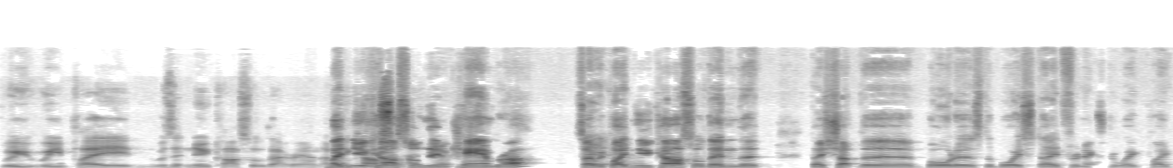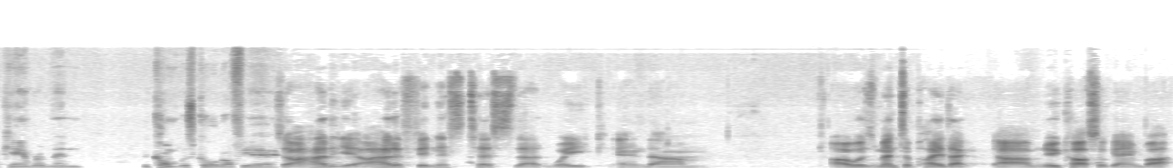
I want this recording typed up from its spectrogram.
We we played. Was it Newcastle that round? I played Newcastle, Newcastle and then Canberra. So yeah. we played Newcastle. Then that they shut the borders. The boys stayed yeah. for an extra week. Played Canberra, and then the comp was called off. Yeah. So I had yeah I had a fitness test that week, and um, I was meant to play that um, Newcastle game, but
